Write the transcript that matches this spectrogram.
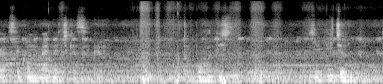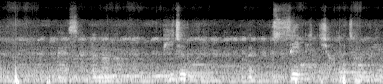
पैसे को मैनेज कैसे करें? तो बहुत ही, यही ज़रूरी होता है। पैसा बनाना भी ज़रूरी है। मगर उससे भी ज़्यादा ज़रूरी है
